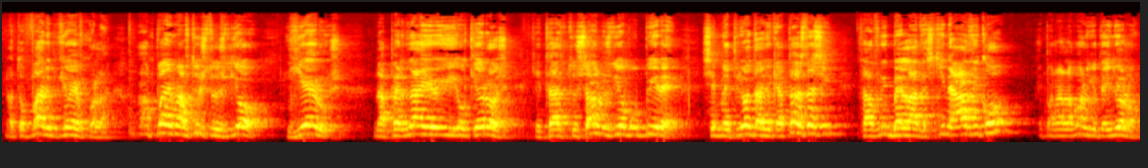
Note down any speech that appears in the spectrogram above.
να το πάρει πιο εύκολα. Αν πάει με αυτούς τους δυο γέρους να περνάει ο, ο καιρός και τους άλλους δύο που πήρε σε μετριότατη κατάσταση θα βρει μπελάδες. Και είναι άδικο, επαναλαμβάνω και τελειώνω,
